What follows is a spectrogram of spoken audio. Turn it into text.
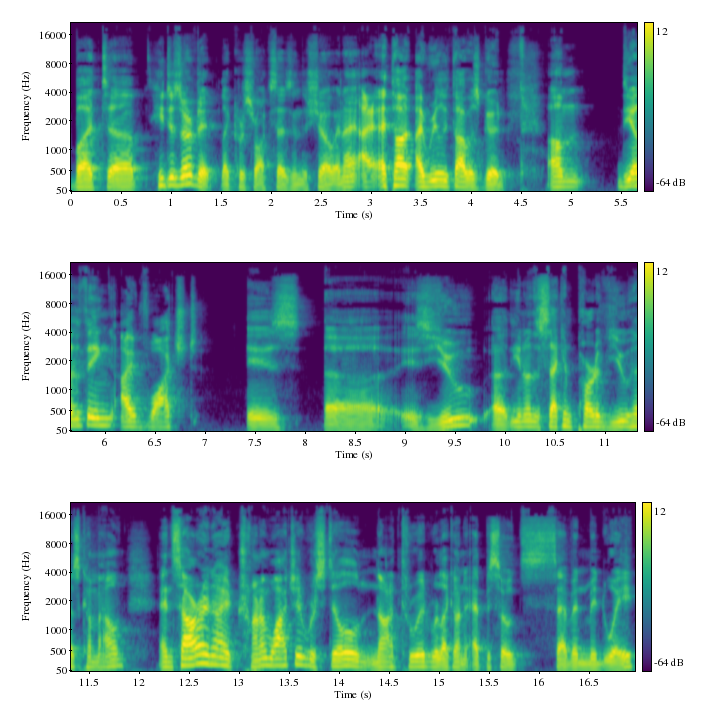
But uh, he deserved it, like Chris Rock says in the show, and I, I, thought I really thought it was good. Um, the other thing I've watched is uh, is you. Uh, you know, the second part of you has come out, and Sarah and I are trying to watch it. We're still not through it. We're like on episode seven midway,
